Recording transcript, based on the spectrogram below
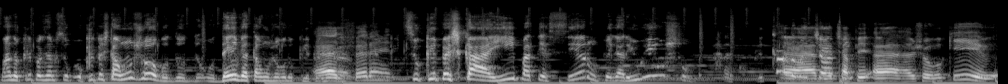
Mas no Clippers, por exemplo, o Clippers tá um jogo, do, do- o Denver tá um jogo do Clippers. é cara. diferente. Se o Clippers cair pra terceiro, pegaria o Houston. Cara, é complicado, É, matchup, hein? matchup- é, é jogo que.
